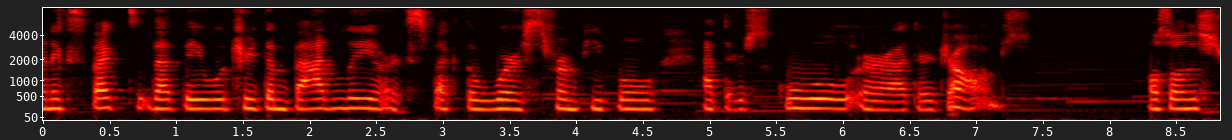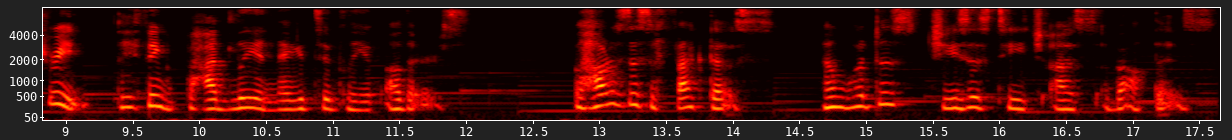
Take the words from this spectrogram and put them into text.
and expect that they will treat them badly or expect the worst from people at their school or at their jobs. Also on the street, they think badly and negatively of others. But how does this affect us? And what does Jesus teach us about this?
